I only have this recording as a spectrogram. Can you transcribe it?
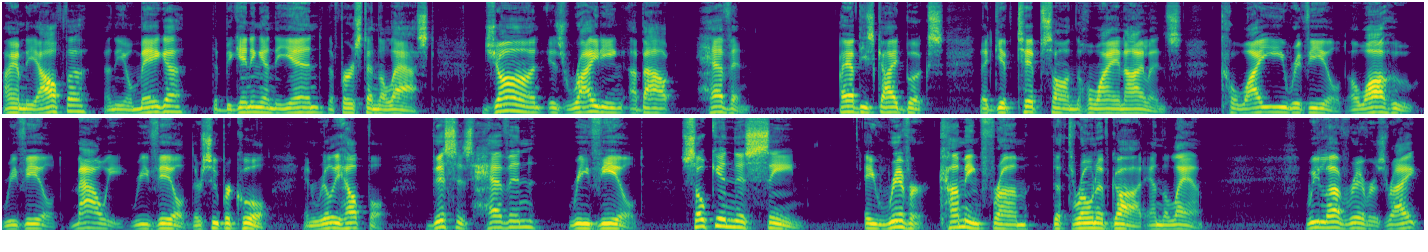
I am the Alpha and the Omega, the beginning and the end, the first and the last. John is writing about heaven. I have these guidebooks that give tips on the Hawaiian Islands. Kauai revealed, Oahu revealed, Maui revealed. They're super cool and really helpful. This is heaven revealed. Soak in this scene a river coming from the throne of God and the Lamb. We love rivers, right?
